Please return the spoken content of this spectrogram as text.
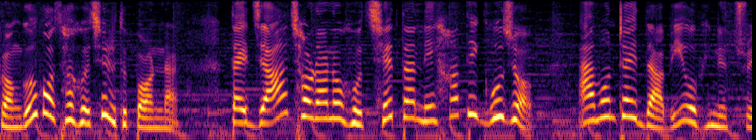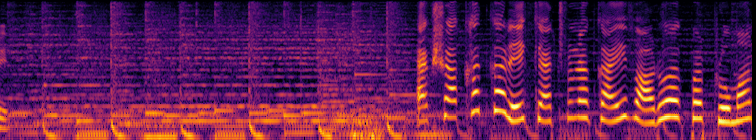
সঙ্গেও কথা হয়েছে ঋতুপর্ণার। তাই যা ছড়ানো হচ্ছে তা নেহাতি গুজব, এমনটাই দাবি অভিনেত্রীর এক সাক্ষাৎকারে ক্যাটরিনা কাইভ আরও একবার প্রমাণ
